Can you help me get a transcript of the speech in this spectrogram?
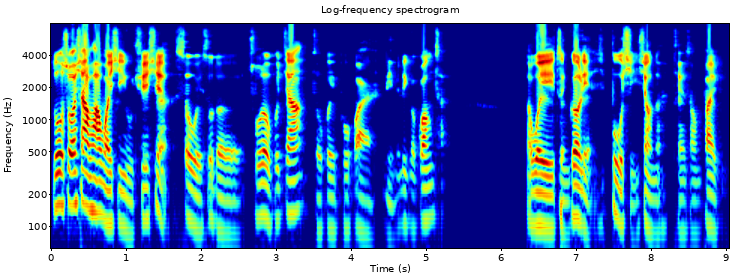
如果说下巴外形有缺陷，瘦尾瘦的出肉不佳，则会破坏里面的一个光彩，那为整个脸部形象呢添上败笔。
